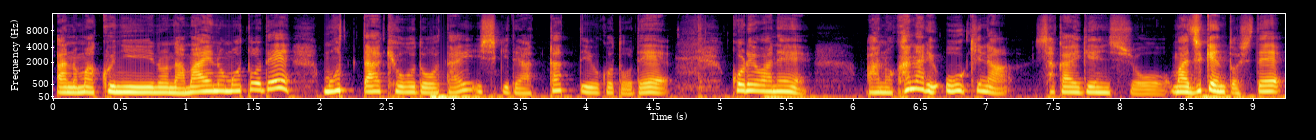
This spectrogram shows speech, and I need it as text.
あのまあ国の名前のもとで持った共同体意識であったっていうことでこれはねあのかなり大きな社会現象、まあ、事件として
